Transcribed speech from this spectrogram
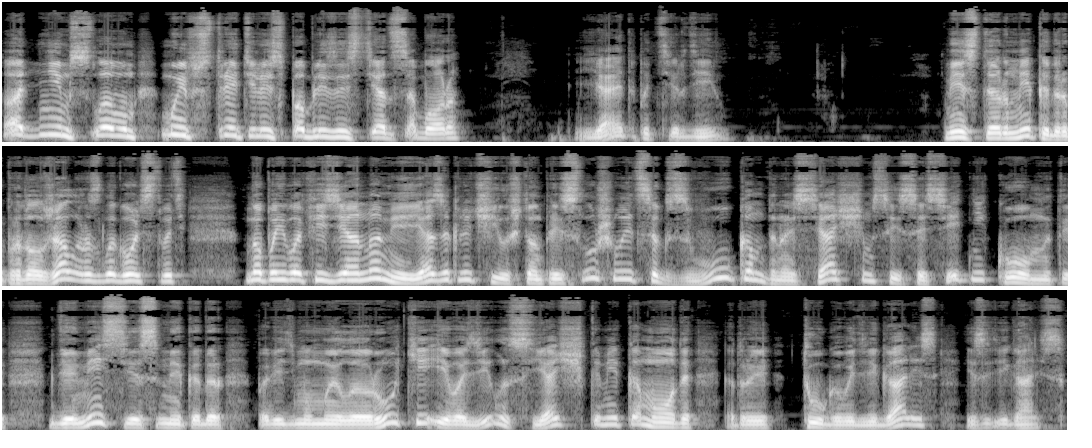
Одним словом, мы встретились поблизости от собора. Я это подтвердил. Мистер Микобер продолжал разглагольствовать, но по его физиономии я заключил, что он прислушивается к звукам, доносящимся из соседней комнаты, где миссис Микобер, по-видимому, мыла руки и возила с ящиками комоды, которые туго выдвигались и задвигались.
